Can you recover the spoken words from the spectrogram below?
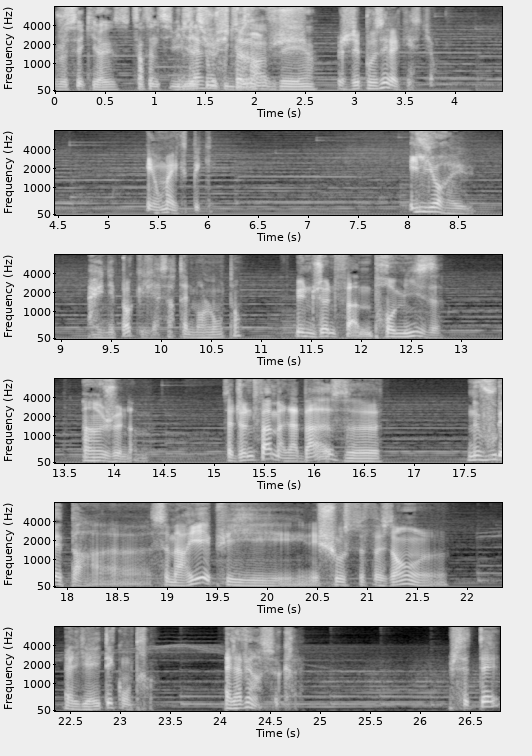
Je sais qu'il y a certaines civilisations qui gravent des. j'ai posé la question. Et on m'a expliqué. Il y aurait eu, à une époque, il y a certainement longtemps, une jeune femme promise à un jeune homme. Cette jeune femme, à la base, ne voulait pas euh, se marier, et puis, les choses se faisant, euh, elle y a été contrainte. Elle avait un secret. C'était,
